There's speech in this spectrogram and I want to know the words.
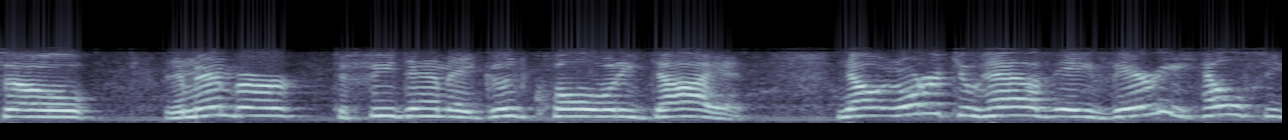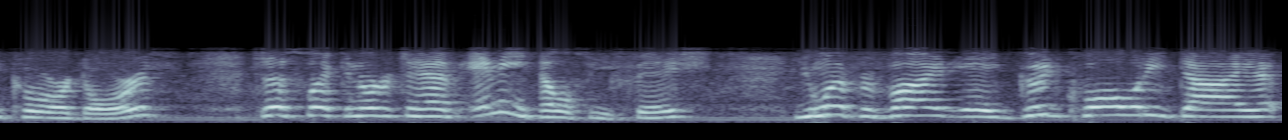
So remember to feed them a good quality diet. Now, in order to have a very healthy Corydoras, just like in order to have any healthy fish, you want to provide a good quality diet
